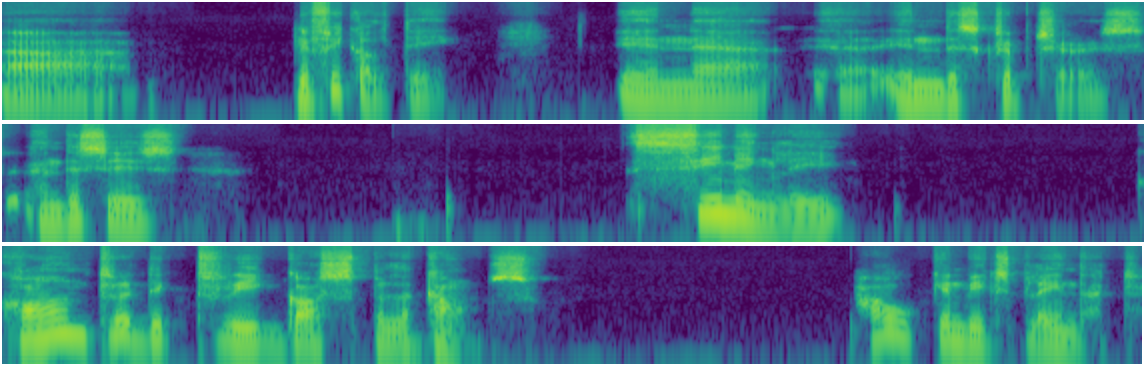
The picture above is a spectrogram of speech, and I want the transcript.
uh, difficulty in uh, uh in the scriptures, and this is seemingly contradictory gospel accounts. How can we explain that?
